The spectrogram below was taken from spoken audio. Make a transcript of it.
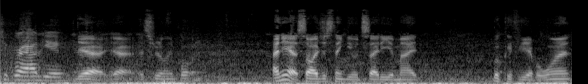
to ground you? Yeah, yeah, it's really important. And yeah, so I just think you would say to your mate, look, if you ever weren't,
